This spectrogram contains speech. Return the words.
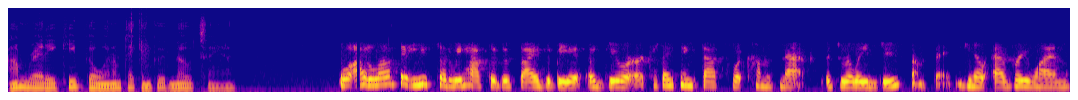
I'm ready. Keep going. I'm taking good notes, Anne. Well, I love that you said we have to decide to be a doer because I think that's what comes next is really do something. You know, everyone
